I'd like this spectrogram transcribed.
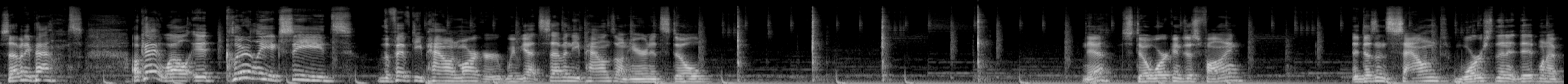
70 pounds. Okay, well, it clearly exceeds the 50 pound marker. We've got 70 pounds on here and it's still, yeah, still working just fine. It doesn't sound worse than it did when I,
